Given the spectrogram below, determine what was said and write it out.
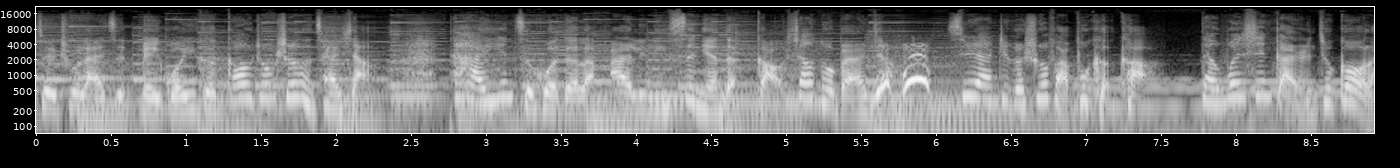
最初来自美国一个高中生的猜想，他还因此获得了2004年的搞笑诺贝尔奖。虽然这个说法不可靠，但温馨感人就够了。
